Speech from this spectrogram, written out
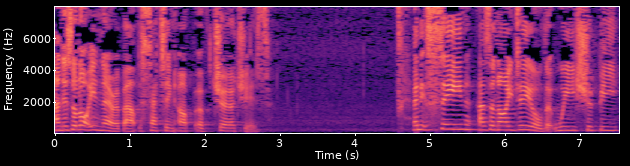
And there's a lot in there about the setting up of churches. And it's seen as an ideal that we should be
